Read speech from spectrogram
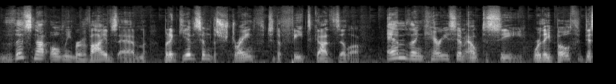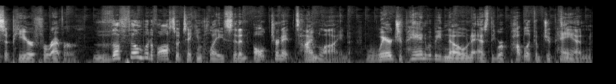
This not only revives M, but it gives him the strength to defeat Godzilla. M then carries him out to sea, where they both disappear forever. The film would have also taken place in an alternate timeline, where Japan would be known as the Republic of Japan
